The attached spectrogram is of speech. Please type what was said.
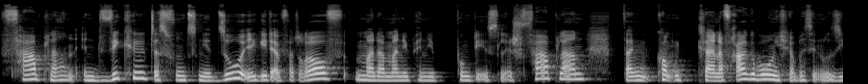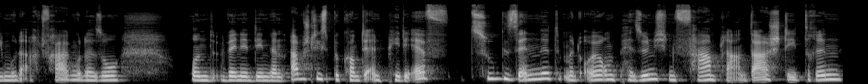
Fahrplan entwickelt. Das funktioniert so. Ihr geht einfach drauf, madamoneypenny.de slash Fahrplan. Dann kommt ein kleiner Fragebogen. Ich glaube, es sind nur sieben oder acht Fragen oder so. Und wenn ihr den dann abschließt, bekommt ihr ein PDF zugesendet mit eurem persönlichen Fahrplan. Da steht drin,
